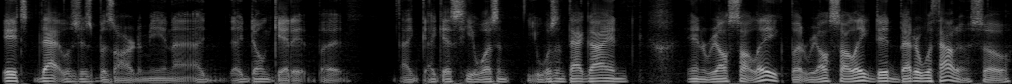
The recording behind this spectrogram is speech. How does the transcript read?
It's that was just bizarre to me, and I I, I don't get it, but I, I guess he wasn't he wasn't that guy in in Real Salt Lake, but Real Salt Lake did better without him. So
